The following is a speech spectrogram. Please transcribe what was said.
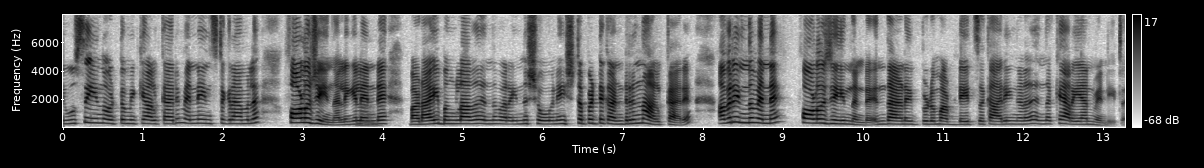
യൂസ് ചെയ്യുന്ന ഒട്ടുമിക്ക ആൾക്കാരും എന്നെ ഇൻസ്റ്റഗ്രാമിൽ ഫോളോ ചെയ്യുന്ന. അല്ലെങ്കിൽ എന്റെ ബഡായി ബംഗ്ലാവ് എന്ന് പറയുന്ന ഷോനെ ഇഷ്ടപ്പെട്ട് കണ്ടിരുന്ന ആൾക്കാർ അവരിന്നും എന്നെ ഫോളോ ചെയ്യുന്നുണ്ട്. എന്താണ് ഇപ്പോഴും അപ്ഡേറ്റ്സ് കാര്യങ്ങൾ എന്നൊക്കെ അറിയാൻ വേണ്ടിയിട്ട്.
